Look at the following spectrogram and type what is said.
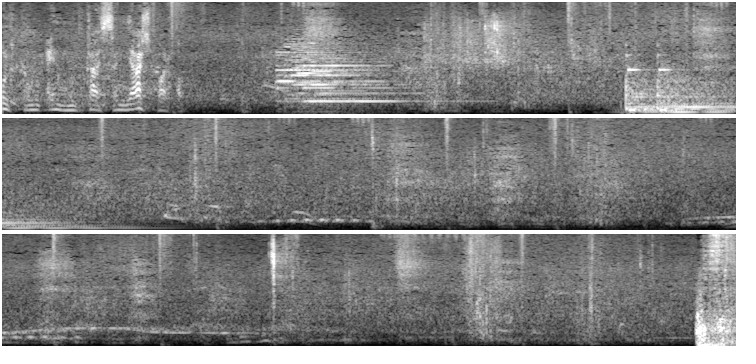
Qualcun en ca să-mi iași, parcă. you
